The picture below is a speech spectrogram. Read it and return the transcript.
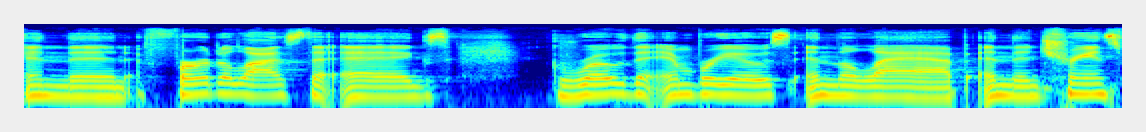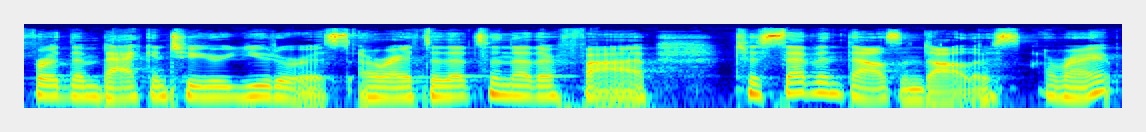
and then fertilize the eggs, grow the embryos in the lab, and then transfer them back into your uterus. All right. So that's another five to seven thousand dollars. All right.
